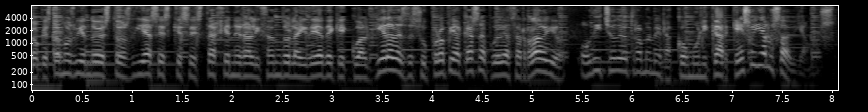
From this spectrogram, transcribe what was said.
Lo que estamos viendo estos días es que se está generalizando la idea de que cualquiera desde su propia casa puede hacer radio, o dicho de otra manera, comunicar, que eso ya lo sabíamos.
